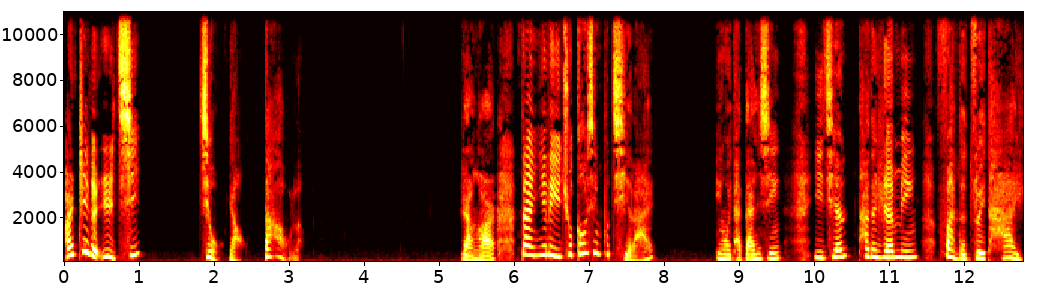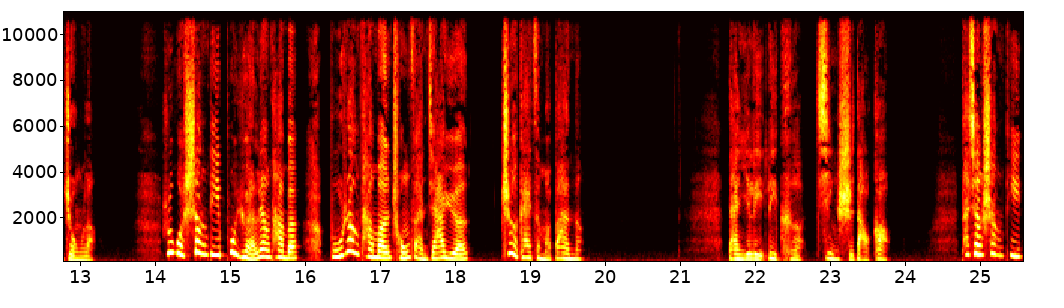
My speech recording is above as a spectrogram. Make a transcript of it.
而这个日期就要到了。然而，但伊利却高兴不起来，因为他担心以前他的人民犯的罪太重了。如果上帝不原谅他们，不让他们重返家园，这该怎么办呢？但伊利立刻进食祷告，他向上帝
